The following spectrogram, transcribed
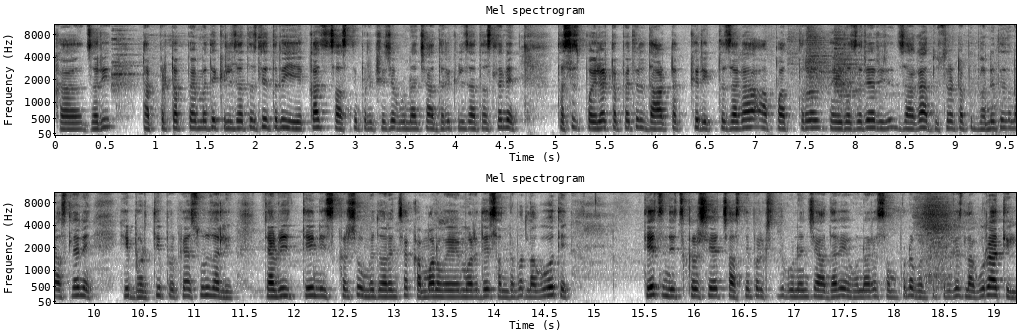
क- जरी टप्प्याटप्प्यामध्ये केली जात असली तरी एकाच चाचणी परीक्षेच्या गुणांच्या आधारे केली जात असल्याने तसेच पहिल्या टप्प्यातील दहा टक्के रिक्त जागा अपात्र गैरहजेरी जागा दुसऱ्या टप्प्यात भरण्यात येत नसल्याने ही भरती प्रक्रिया सुरू झाली. त्यावेळी ते निष्कर्ष उमेदवारांच्या कमाल वयामध्ये संदर्भात लागू होते. तेच निष्कर्ष या चाचणी परीक्षेतील गुणांच्या आधारे होणाऱ्या संपूर्ण भरती प्रक्रियेस लागू राहतील.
